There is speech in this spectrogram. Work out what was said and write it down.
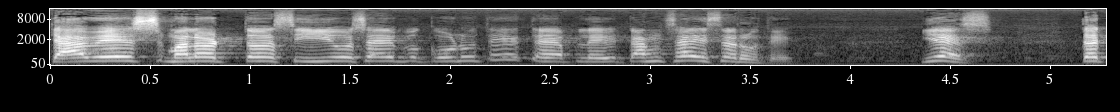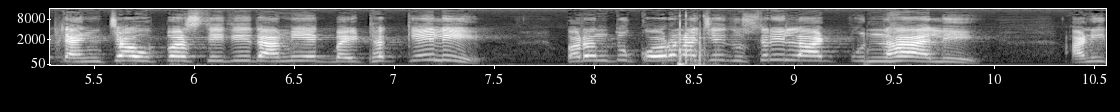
त्यावेळेस मला वाटतं सीईओ साहेब कोण होते? ते आपले टांगसाळे सर होते. येस तर त्यांच्या उपस्थितीत आम्ही एक बैठक केली. परंतु कोरोनाची दुसरी लाट पुन्हा आली आणि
